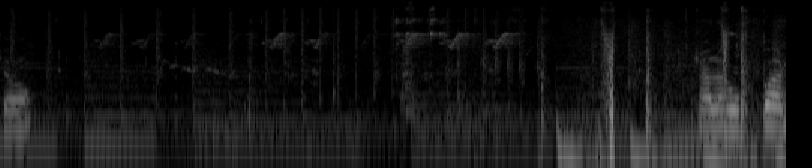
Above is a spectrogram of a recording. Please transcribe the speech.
જો. ચાલો ઉપર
